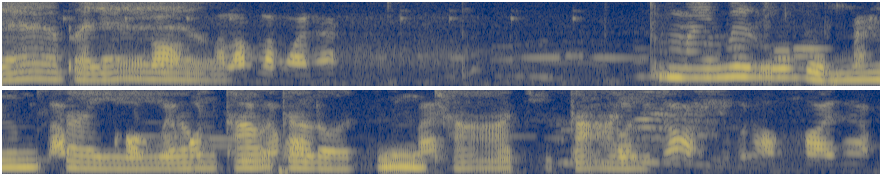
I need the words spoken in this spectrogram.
แล้วไปแล้ก็วมารับรางวัลฮะทำไมไม่รู้ผมลืมใส่รองเท้าตลอดวิ่งช้าที่ตายตัวนี้ก็อยู่บนหอคอยนะครับ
